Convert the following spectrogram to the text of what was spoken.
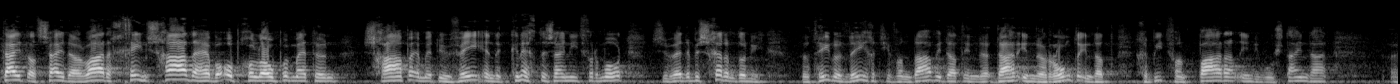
tijd dat zij daar waren geen schade hebben opgelopen met hun schapen en met hun vee. En de knechten zijn niet vermoord. Ze werden beschermd door die, dat hele legertje van David dat in de, daar in de ronde, in dat gebied van Paran, in die woestijn daar, uh,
